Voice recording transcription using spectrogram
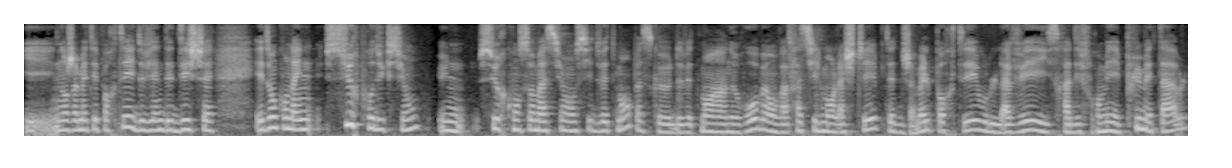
ils n'ont jamais été portés, ils deviennent des déchets. Et donc on a une surproduction, une surconsommation aussi de vêtements, parce que de vêtements à 1 euro, ben, on va facilement l'acheter, peut-être jamais le porter ou le laver, il sera déformé et plus métable.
